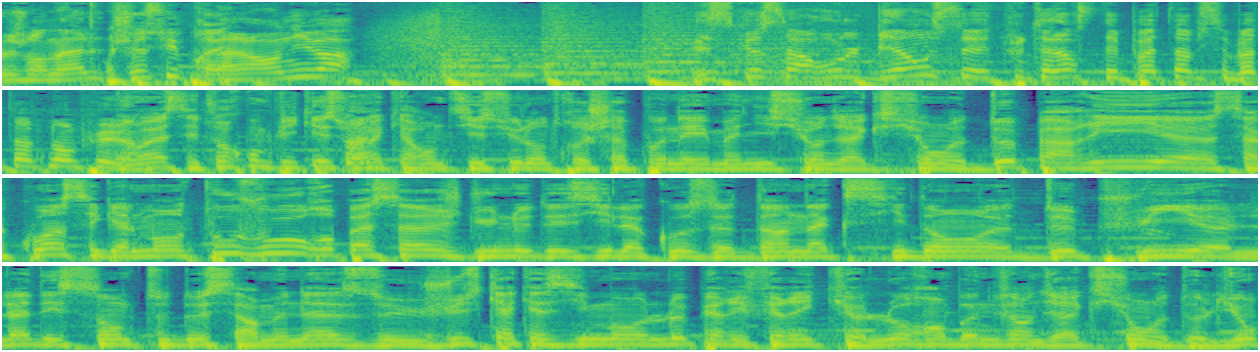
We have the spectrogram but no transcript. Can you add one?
Le journal Je suis prêt. Alors on y va est-ce que ça roule bien ou c'est tout à l'heure c'était pas top, c'est pas top non plus Ouais, c'est toujours compliqué sur la 46 sud entre Chaponnet et Manissu en direction de Paris. Ça coince également toujours au passage d'une des îles à cause d'un accident depuis la descente de Sermenaz jusqu'à quasiment le périphérique Laurent Bonnevet en direction de Lyon.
